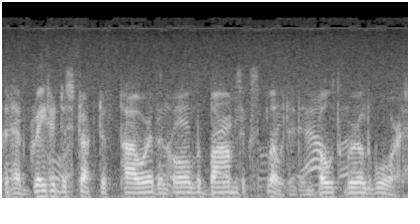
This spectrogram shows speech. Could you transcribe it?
could have greater destructive power than all the bombs exploded in both world wars.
